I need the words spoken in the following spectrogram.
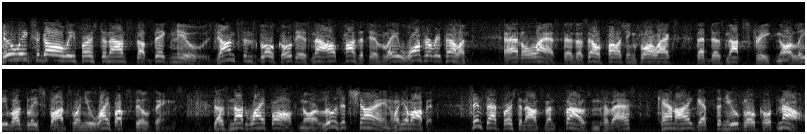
Two weeks ago, we first announced the big news. Johnson's Glow Coat is now positively water repellent. At last, there's a self polishing floor wax that does not streak nor leave ugly spots when you wipe up spilled things, does not wipe off nor lose its shine when you mop it. Since that first announcement, thousands have asked, Can I get the new Glow Coat now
